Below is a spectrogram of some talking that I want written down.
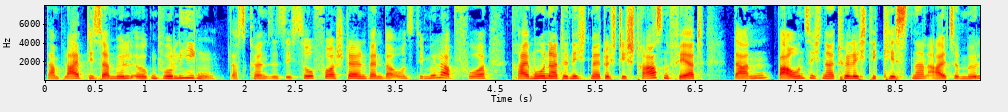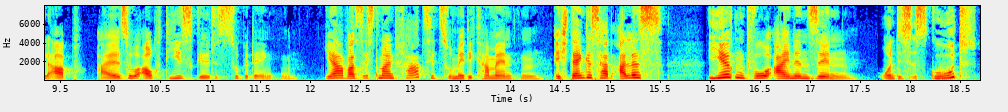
Dann bleibt dieser Müll irgendwo liegen. Das können Sie sich so vorstellen, wenn bei uns die Müllabfuhr drei Monate nicht mehr durch die Straße Straßen fährt, dann bauen sich natürlich die Kisten an alte Müll ab. Also auch dies gilt es zu bedenken. Ja, was ist mein Fazit zu Medikamenten? Ich denke, es hat alles irgendwo einen Sinn. Und es ist gut,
